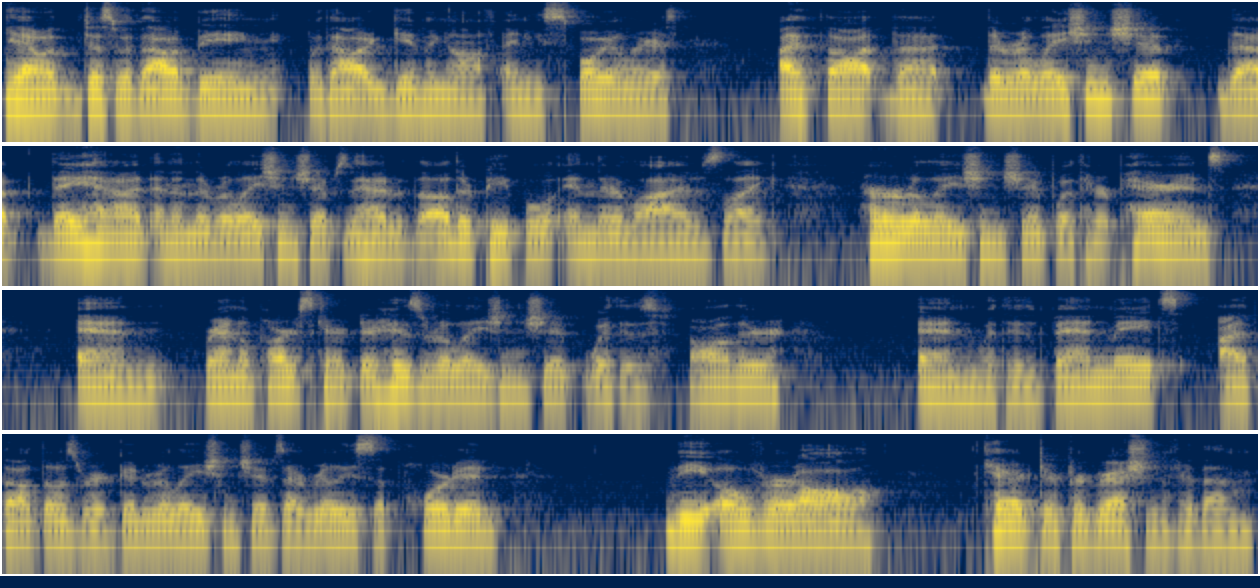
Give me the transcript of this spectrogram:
yeah, with- just without being, without giving off any spoilers, I thought that the relationship that they had, and then the relationships they had with the other people in their lives, like her relationship with her parents, and Randall Park's character, his relationship with his father and with his bandmates, I thought those were good relationships that really supported the overall character progression for them.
